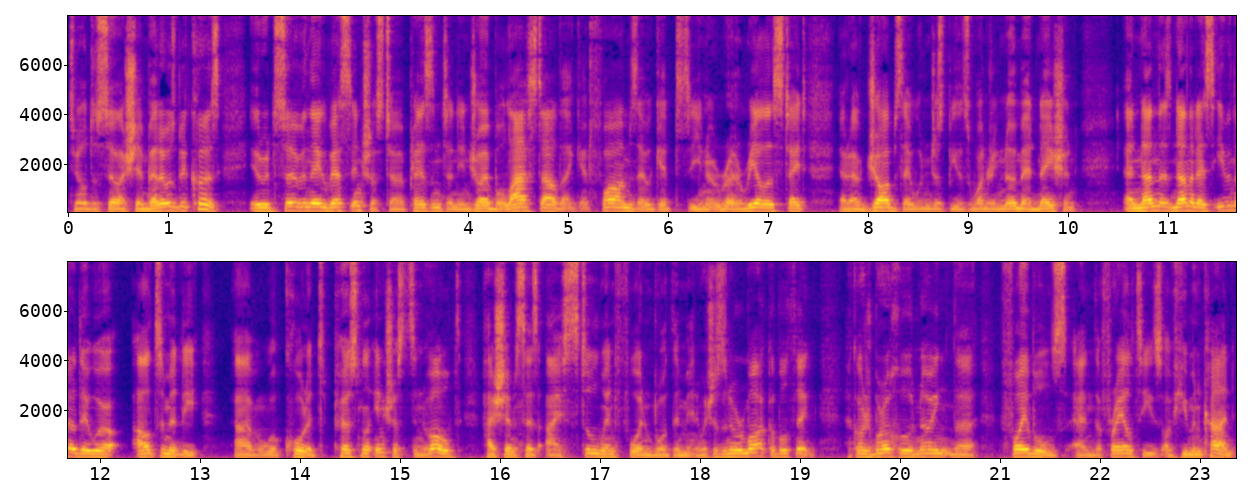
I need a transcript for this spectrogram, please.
to be able to serve Hashem, but it was because it would serve in their best interest to have a pleasant and enjoyable lifestyle. They'd get farms, they would get you know real estate, they'd have jobs, they wouldn't just be this wandering nomad nation. And nonetheless, even though they were ultimately um, we'll call it personal interests involved, Hashem says, I still went forward and brought them in, which is a remarkable thing. HaKadosh Baruch Hu, knowing the foibles and the frailties of humankind,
